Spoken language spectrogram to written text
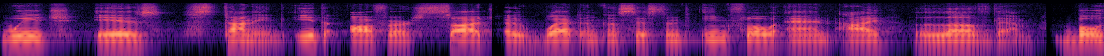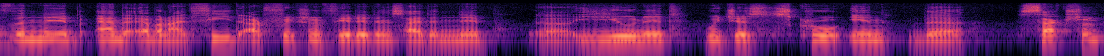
which is stunning. It offers such a wet and consistent ink flow and I love them. Both the nib and the ebonite feed are friction fitted inside the nib uh, unit which is screw in the section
